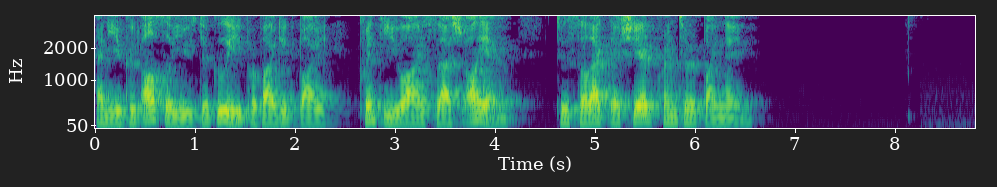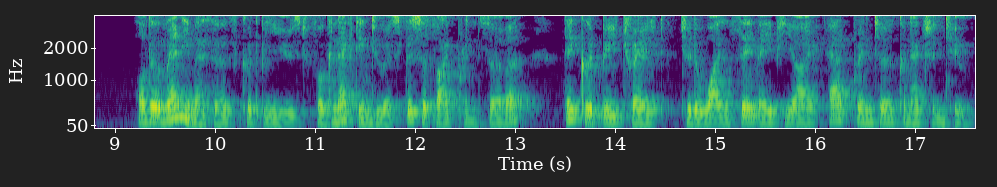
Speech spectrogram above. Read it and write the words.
And you could also use the GUI provided by printui slash im to select a shared printer by name. Although many methods could be used for connecting to a specified print server, they could be traced to the one same API add printer connection to.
